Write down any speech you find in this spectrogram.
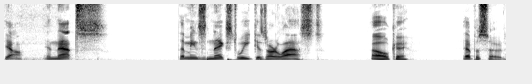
Yeah, and that's that means next week is our last Oh, okay. episode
